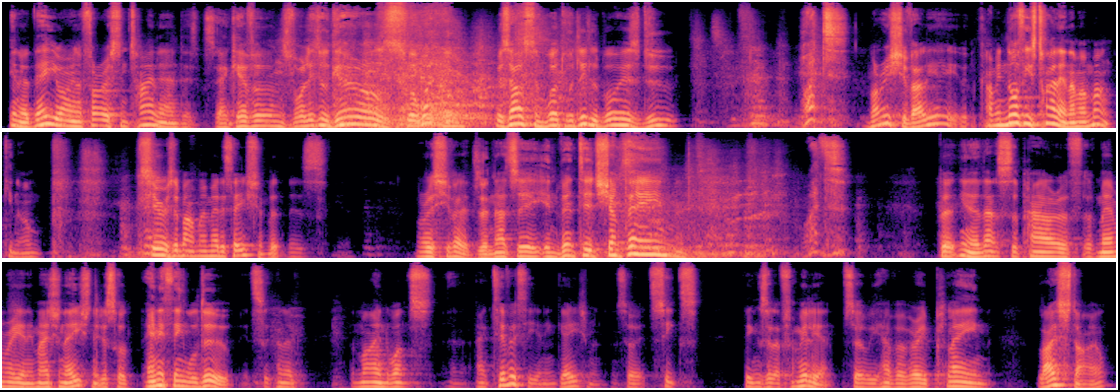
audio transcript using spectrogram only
You know, there you are in a forest in Thailand. Thank heavens for little girls. Well, what um, without them, what would little boys do? What? Maurice Chevalier? I'm in northeast Thailand. I'm a monk. You know, I'm serious about my meditation, but there's Maurice Chevalier. The night they invented champagne. what? But you know, that's the power of, of memory and imagination. It just sort of, anything will do. It's a kind of the mind wants activity and engagement, and so it seeks things that are familiar. So we have a very plain lifestyle,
